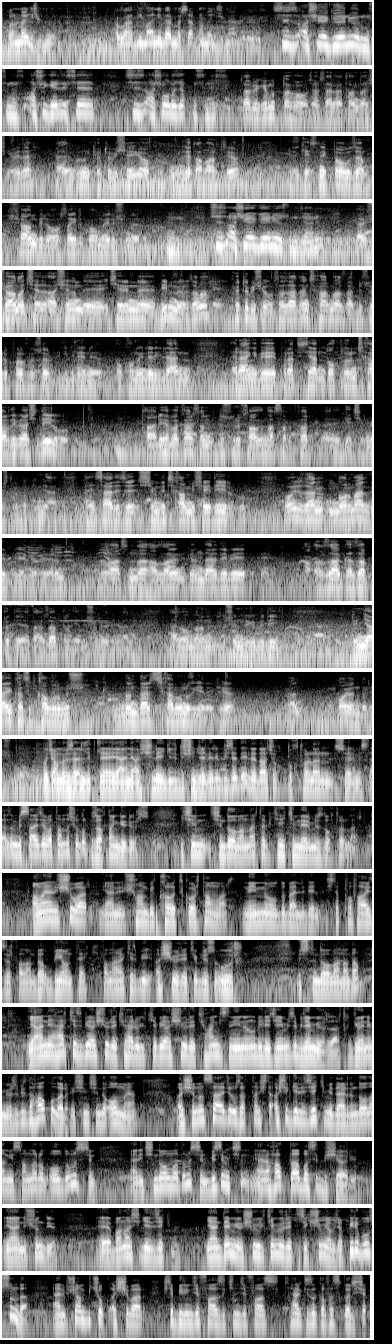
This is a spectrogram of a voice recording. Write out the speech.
Kullanmayı düşünüyorum. Allah bir mani vermezse kılmayı Siz aşıya güveniyor musunuz? Aşı gelirse siz aşı olacak mısınız? Tabii ki mutlaka olacağız her vatandaş gibi de. Yani bunun kötü bir şeyi yok. Millet abartıyor. E, Kesinlikle olacağım. Şu an bile olsa gidip olmayı düşünüyorum. Siz aşıya güveniyorsunuz yani. Ya şu an aşı, aşının e, içeriğini bilmiyoruz ama kötü bir şey olsa zaten çıkarmazlar. Bir sürü profesör ilgileniyor. O konuyla ilgili yani herhangi bir pratisyen, doktorun çıkardığı bir aşı değil bu. Tarihe bakarsanız bir sürü salgın hastalıklar e, geçirmiştir bu dünya. Yani sadece şimdi çıkan bir şey değil bu. O yüzden normaldir diye görüyorum. Bu aslında Allah'ın gönderdiği bir e, azap, gazaptır diye, evet, azaptır diye düşünüyorum ben. Yani onların düşündüğü gibi değil. Dünyayı kasıp kavurmuş. Bundan ders çıkarmamız gerekiyor. Ben o yönde düşünüyorum. Hocam özellikle yani aşıyla ilgili düşünceleri bize değil de daha çok doktorların söylemesi lazım. Biz sadece vatandaş olarak uzaktan görüyoruz. İçin içinde olanlar tabii ki hekimlerimiz, doktorlar. Ama yani şu var, yani şu an bir kaotik ortam var. Neyin ne olduğu belli değil. İşte Pfizer falan, BioNTech falan herkes bir aşı üretiyor. Biliyorsun Uğur üstünde olan adam. Yani herkes bir aşı üretiyor, her ülke bir aşı üretiyor. Hangisine inanabileceğimizi bilemiyoruz artık, güvenemiyoruz. Biz de halk olarak işin içinde olmayan, aşının sadece uzaktan işte aşı gelecek mi derdinde olan insanlar ol- olduğumuz için, yani içinde olmadığımız için bizim için yani halk daha basit bir şey arıyor. Yani şunu diyor, e, bana aşı gelecek mi? Yani demiyor şu ülke mi üretecek, şu mu yapacak? Biri bulsun da. Yani şu an birçok aşı var. İşte birinci faz, ikinci faz, herkesin kafası karışık.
